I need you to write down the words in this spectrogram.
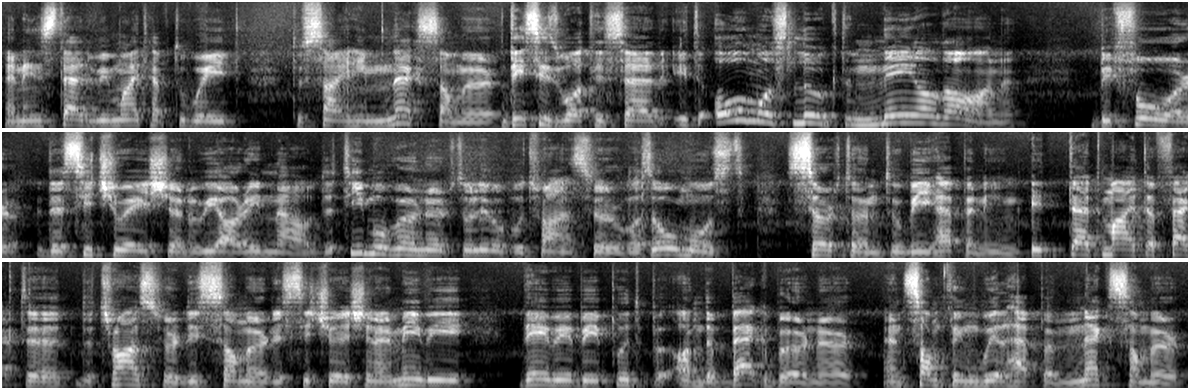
and instead we might have to wait to sign him next summer. This is what he said. It almost looked nailed on before the situation we are in now. The Timo Werner to Liverpool transfer was almost certain to be happening. It, that might affect uh, the transfer this summer, this situation, and maybe they will be put on the back burner and something will happen next summer.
